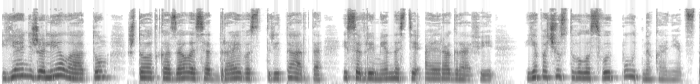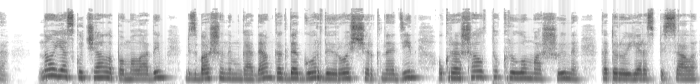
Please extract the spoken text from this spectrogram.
Я не жалела о том, что отказалась от драйва стрит-арта и современности аэрографии. Я почувствовала свой путь наконец-то — но я скучала по молодым, безбашенным годам, когда гордый росчерк Надин украшал то крыло машины, которую я расписала,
